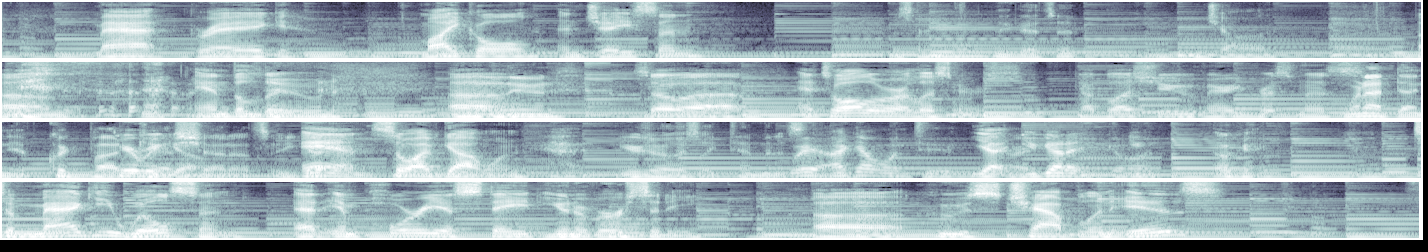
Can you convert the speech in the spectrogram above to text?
Matt, Greg, Michael, and Jason. Was that anybody? I think that's it. John. Um, and the loon. Um, Noon. So, uh, and to all of our listeners, God bless you. Merry Christmas. We're not done yet. Quick podcast Here we go. shout outs. You got, and so I've got one. yours are always like 10 minutes. Wait, long. I got one too. Yeah, you got it. Go on. okay. To Maggie Wilson at Emporia State University, uh, whose chaplain is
